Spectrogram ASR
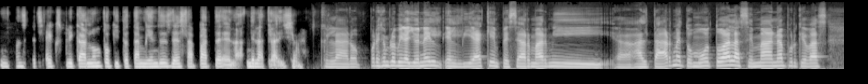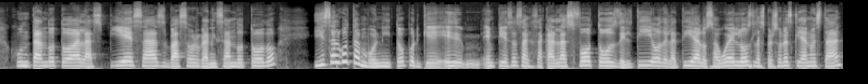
entonces explicarlo un poquito también desde esa parte de la, de la tradición. Claro, por ejemplo, mira, yo en el, el día que empecé a armar mi altar, me tomó toda la semana porque vas juntando todas las piezas, vas organizando todo. Y es algo tan bonito porque em, empiezas a sacar las fotos del tío, de la tía, los abuelos, las personas que ya no están.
